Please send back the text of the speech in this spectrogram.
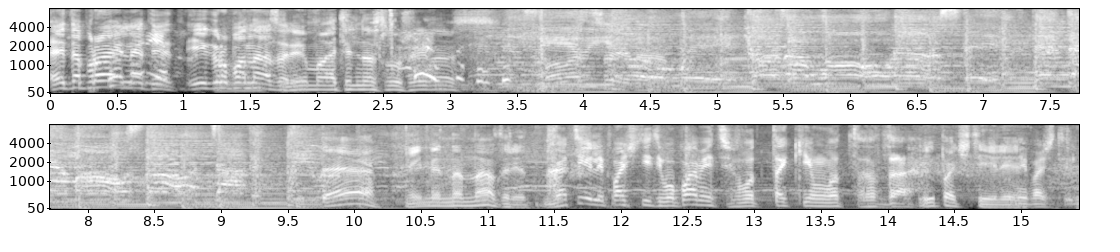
Это правильный Назарет. ответ. И группа Назарет. Внимательно слушай нас. Молодцы, да. Да, именно Назарет. Хотели почтить его память вот таким вот, да. И почтили. И почтили.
